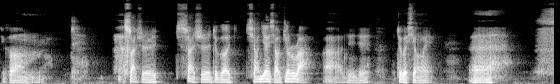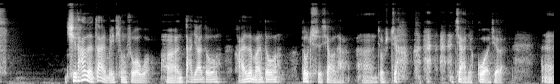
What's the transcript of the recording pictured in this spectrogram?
这个，算是算是这个。强奸小鸡儿吧，啊，这这这个行为，呃，其他的再也没听说过，啊，大家都孩子们都都耻笑他，嗯，就是这样，这样就过去了，嗯，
